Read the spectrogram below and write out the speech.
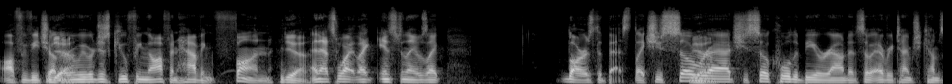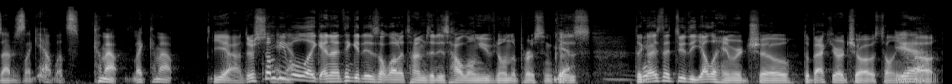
off of each other Yeah. and we were just goofing off and having fun Yeah. and that's why like instantly i was like Laura's the best. Like she's so Yeah. rad, she's so cool to be around, and so every time she comes out, it's like, yeah, let's come out, like come out. Yeah, there's some people out. like, and I think it is a lot of times it is how long you've known the person because the guys that do the Yellowhammered show, the backyard show I was telling you about,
